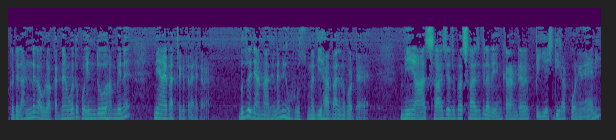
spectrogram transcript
කොට ගන්න කවුරක්වත් නැහැ. මොකද කොහෙන්දෝ හම්බෙන න්‍යාය පත්‍රයකට වැඩ කරන්නේ. බුදුරජාණන් වහන්සේ මේ හුස්ම දිහා බලනකොට මේ ආස්වාසිත ප්‍රසවාස කියලා වෙන්කරන්න PhD එකක් ඕනේ නෑනේ.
